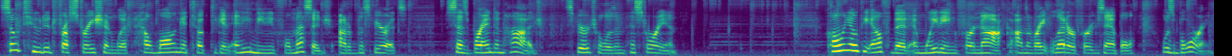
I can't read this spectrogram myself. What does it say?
so too did frustration with how long it took to get any meaningful message out of the spirits, says Brandon Hodge, spiritualism historian. Calling out the alphabet and waiting for a knock on the right letter, for example, was boring.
